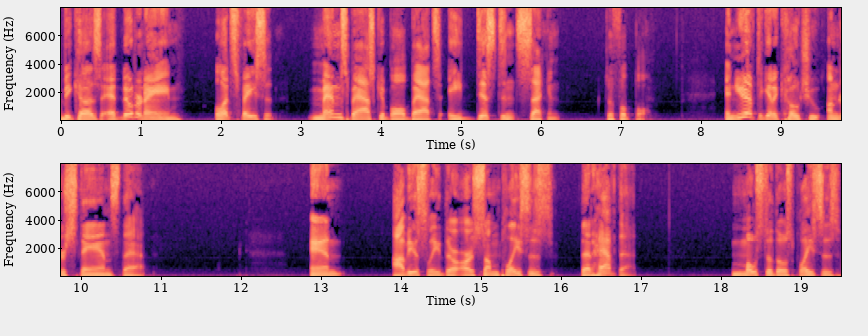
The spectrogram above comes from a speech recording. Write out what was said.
Because at Notre Dame, let's face it, men's basketball bats a distant second to football. And you have to get a coach who understands that. And obviously, there are some places that have that. Most of those places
